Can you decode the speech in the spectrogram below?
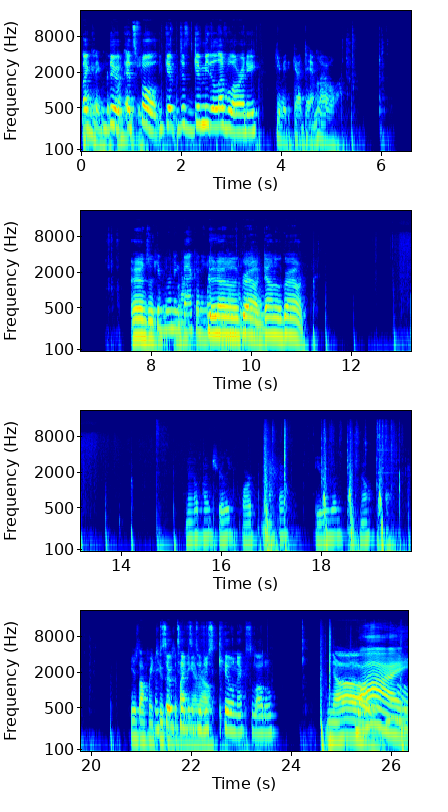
Like, dude, it's feet. full. Give just give me the level already. Give me the goddamn level. And just Keep running Not back and getting forth. down on the ground, down on the ground. No punch, really? Or knockback? Either of them? No? Okay. He just offered me two I'm so cups of binding tempted in a to just kill Nextladdle. No! Why?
